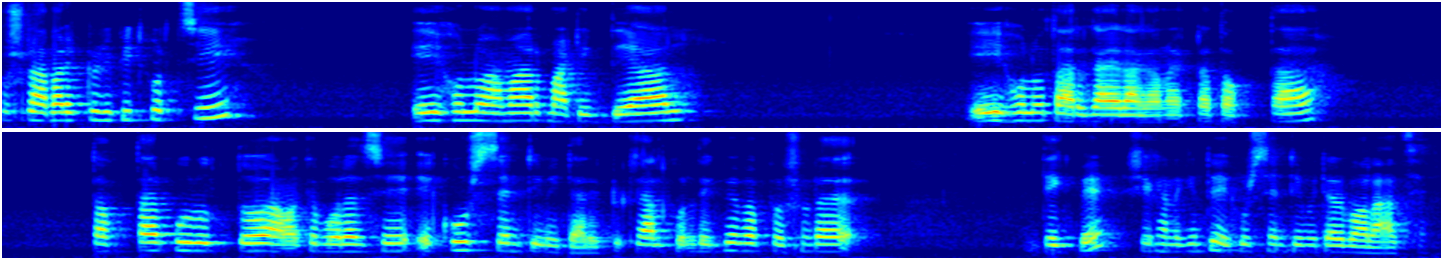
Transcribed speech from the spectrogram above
প্রশ্নটা আবার একটু রিপিট করছি। এই হলো আমার মাটির দেয়াল। এই হলো তার গায়ে লাগানো একটা তক্তা। তক্তার পুরুত্ব আমাকে বলেছে একুশ সেন্টিমিটার। একটু খেয়াল করে দেখবে বা প্রশ্নটা দেখবে, সেখানে কিন্তু একুশ সেন্টিমিটার বলা আছে।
